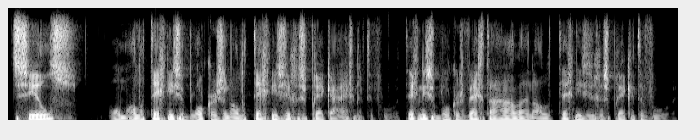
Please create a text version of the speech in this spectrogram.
sales om alle technische blokkers en alle technische gesprekken eigenlijk te voeren. Technische blokkers weg te halen en alle technische gesprekken te voeren.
